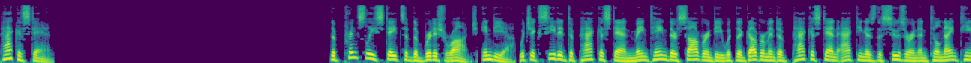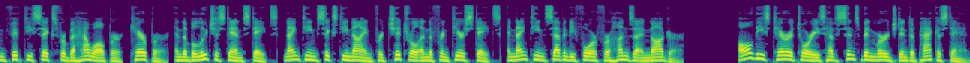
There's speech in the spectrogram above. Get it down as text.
Pakistan The princely states of the British Raj India which acceded to Pakistan maintained their sovereignty with the government of Pakistan acting as the suzerain until 1956 for Bahawalpur, Khairpur, and the Baluchistan states, 1969 for Chitral and the frontier states, and 1974 for Hunza and Nagar. All these territories have since been merged into Pakistan.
